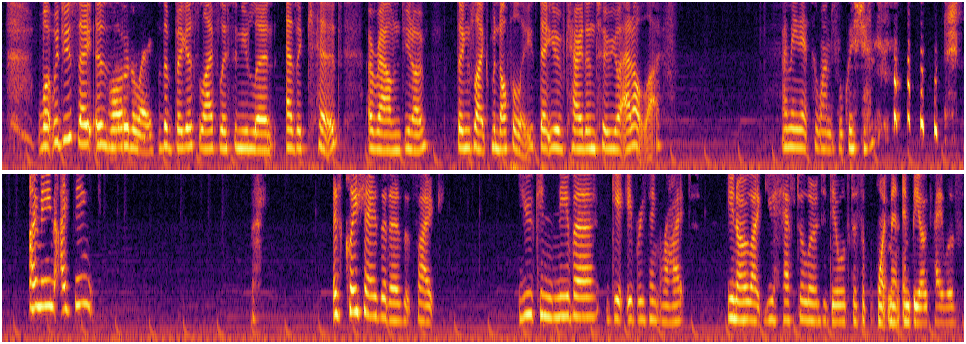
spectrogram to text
what would you say is totally. the biggest life lesson you learned as a kid around, you know, things like Monopoly that you've carried into your adult life? I mean, that's a wonderful question. I mean, I think as cliche as it is, it's like you can never get everything right. You know, like you have to learn to deal with disappointment and be okay with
